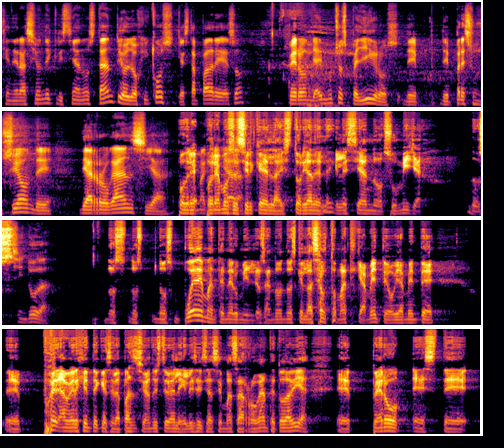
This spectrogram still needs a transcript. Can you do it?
generación de cristianos tan teológicos, que está padre eso, pero donde hay muchos peligros de, presunción, de, arrogancia. podríamos decir que la historia de la iglesia nos humilla. Nos, Sin duda. Nos, nos, puede mantener humildes. O sea, no, no es que lo hace automáticamente. Obviamente eh, puede haber gente que se la pasa estudiando historia de la iglesia y se hace más arrogante todavía. Eh, pero este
